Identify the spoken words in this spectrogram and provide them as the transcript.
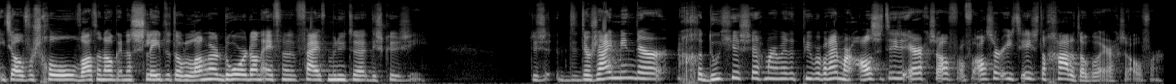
iets over school, wat dan ook. En dan sleept het ook langer door dan even vijf minuten discussie. Dus er zijn minder gedoetjes, zeg maar, met het puberbrein. Maar als het is ergens over, of als er iets is, dan gaat het ook wel ergens over.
